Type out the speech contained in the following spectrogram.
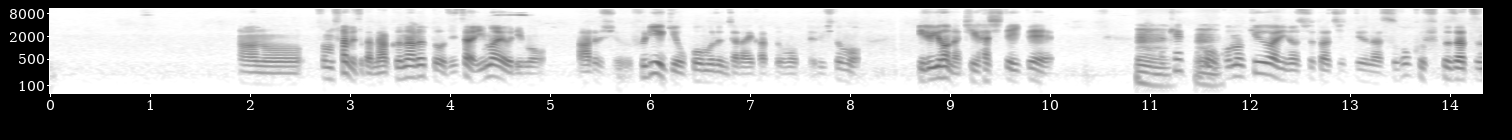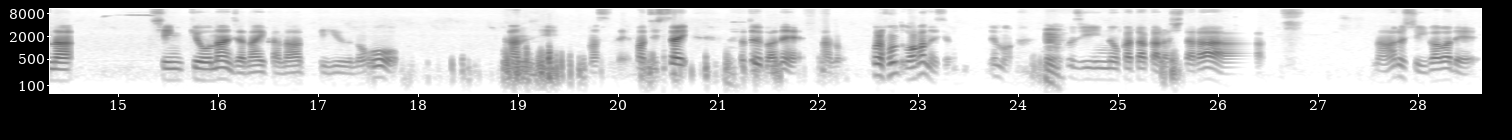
あのその差別がなくなると実は今よりもある種不利益を被るんじゃないかと思ってる人もいるような気がしていて、うん。結構この9割の人たちっていうのはすごく複雑な心境なんじゃないかなっていうのを感じますね。まあ実際、例えばね、あの、これ本当わかんないですよ。でも、うん白人の方からしたら、まあある種今まで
